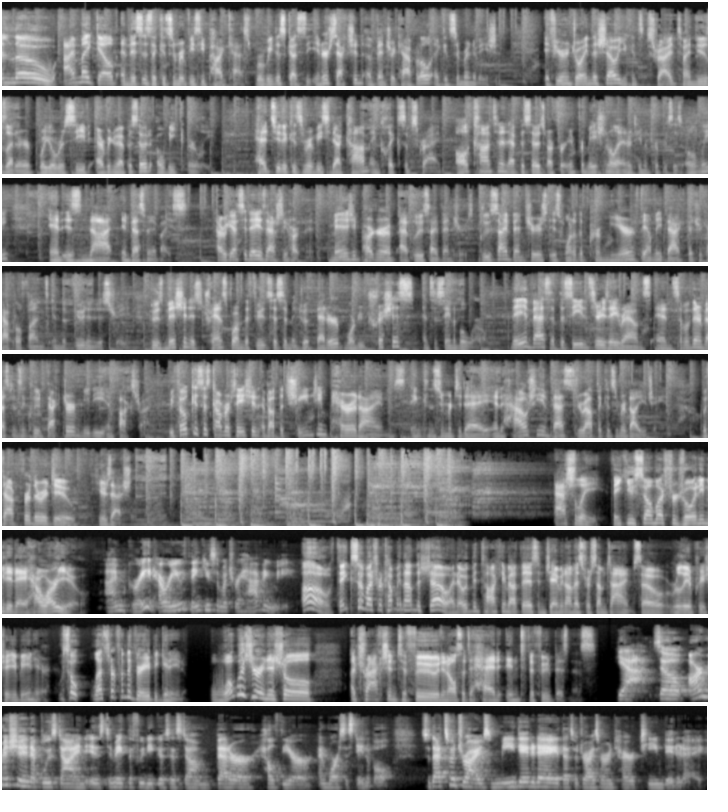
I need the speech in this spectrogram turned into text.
Hello, I'm Mike Gelb, and this is the Consumer VC podcast, where we discuss the intersection of venture capital and consumer innovation. If you're enjoying the show, you can subscribe to my newsletter, where you'll receive every new episode a week early. Head to theconsumervc.com and click subscribe. All content and episodes are for informational and entertainment purposes only and is not investment advice. Our guest today is Ashley Hartman, managing partner at Bluestein Ventures. Bluestein Ventures is one of the premier family backed venture capital funds in the food industry, whose mission is to transform the food system into a better, more nutritious, and sustainable world. They invest at the seed and Series A rounds, and some of their investments include Factor, Meati, and Foxtrot. We focus this conversation about the changing paradigms in consumer today and how she invests throughout the consumer value chain. Without further ado, here's Ashley. Ashley, thank you so much for joining me today. How are you? I'm great. How are you? Thank you so much for having me. Oh, thanks so much for coming on the show. I know we've been talking about this and jamming on this for some time, so really appreciate you being here. So let's start from the very beginning. What was your initial attraction to food and also to head into the food business? Yeah. So our mission at Bluestein is to make the food ecosystem better, healthier, and more sustainable. So that's what drives me day to day. That's what drives our entire team day to day.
